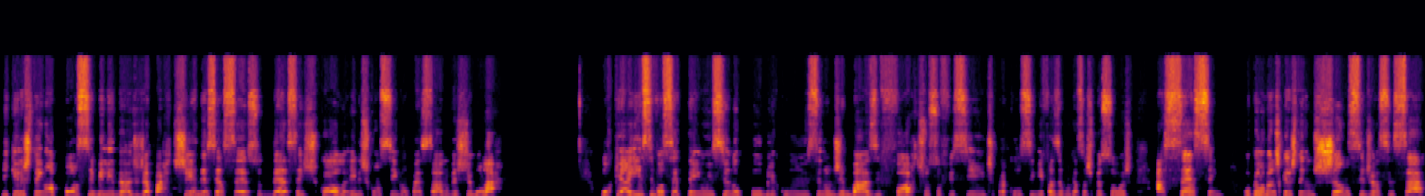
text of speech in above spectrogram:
e que eles tenham a possibilidade de, a partir desse acesso dessa escola, eles consigam passar no vestibular. Porque aí, se você tem um ensino público, um ensino de base forte o suficiente para conseguir fazer com que essas pessoas acessem, ou pelo menos que eles tenham chance de acessar,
